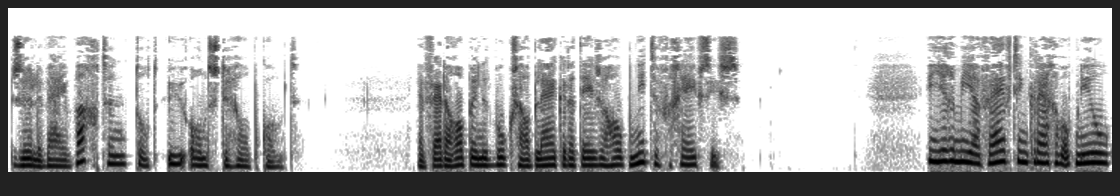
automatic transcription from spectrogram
zullen wij wachten tot u ons te hulp komt. En verderop in het boek zal blijken dat deze hoop niet te vergeefs is. In Jeremia 15 krijgen we opnieuw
